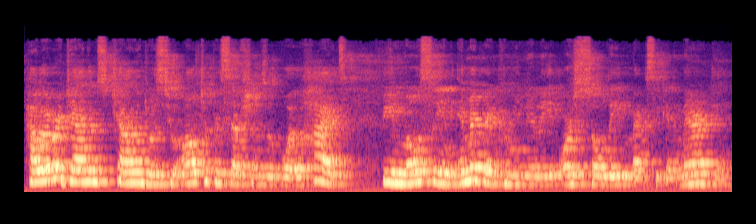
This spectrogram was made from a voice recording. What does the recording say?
However, JANM's challenge was to alter perceptions of Boyle Heights being mostly an immigrant community or solely Mexican American.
